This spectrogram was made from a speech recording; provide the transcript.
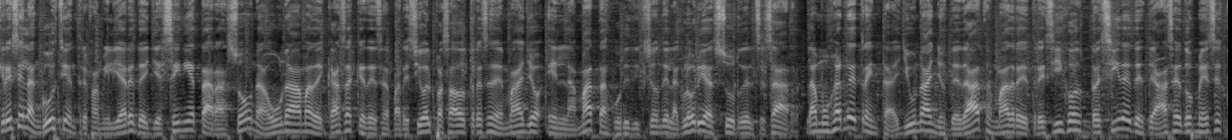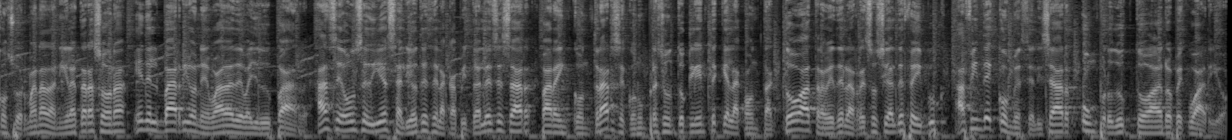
Crece la angustia entre familiares de Yesenia Tarazona, una ama de casa que desapareció el pasado 13 de mayo en La Mata, jurisdicción de la Gloria Sur del Cesar. La mujer de 31 años de edad, madre de tres hijos, reside desde hace dos meses con su hermana Daniela Tarazona en el barrio Nevada de Valledupar. Hace 11 días salió desde la capital del Cesar para encontrarse con un presunto cliente que la contactó a través de la red social de Facebook a fin de comercializar un producto agropecuario.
